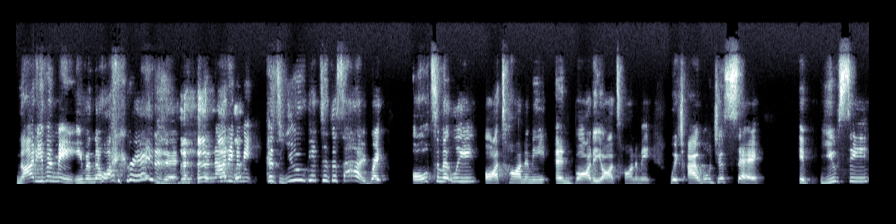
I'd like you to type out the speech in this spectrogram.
Not even me, even though I created it, not even me, because you get to decide, right? Ultimately, autonomy and body autonomy, which I will just say, if you see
